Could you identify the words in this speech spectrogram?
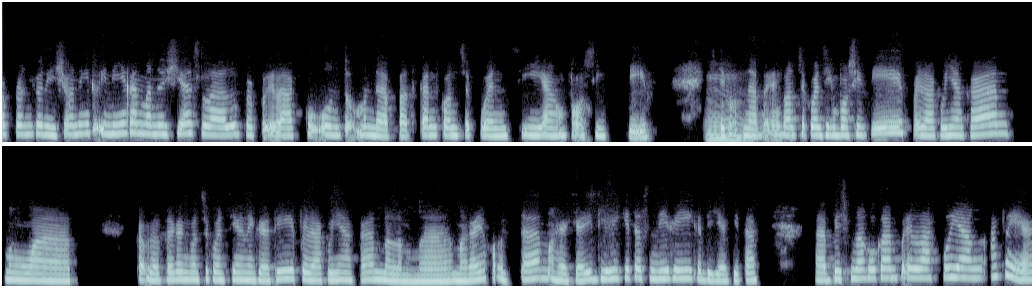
open conditioning itu ininya kan manusia selalu berperilaku untuk mendapatkan konsekuensi yang positif. Hmm. Jadi kalau mendapatkan konsekuensi yang positif, perilakunya akan menguat. Kalau mendapatkan konsekuensi yang negatif, perilakunya akan melemah. Makanya kalau kita menghargai diri kita sendiri ketika kita habis melakukan perilaku yang apa ya,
